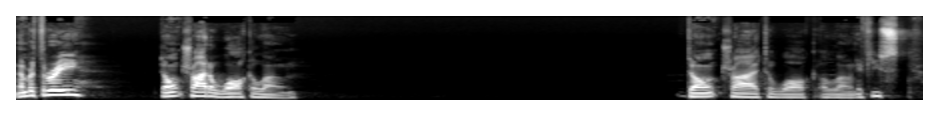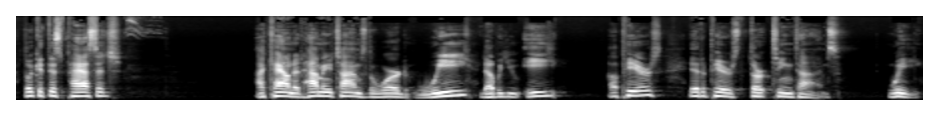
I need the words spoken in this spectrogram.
Number three, don't try to walk alone. Don't try to walk alone. If you look at this passage, I counted how many times the word we, W E, appears. It appears 13 times. We.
